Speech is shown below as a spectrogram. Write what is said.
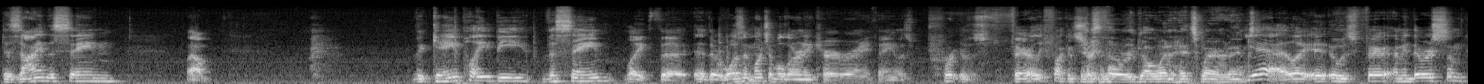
designed the same. Well, the gameplay be the same. Like the there wasn't much of a learning curve or anything. It was pr- it was fairly fucking straightforward. go in and hit square and. Yeah, like it, it was fair. I mean, there was some.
